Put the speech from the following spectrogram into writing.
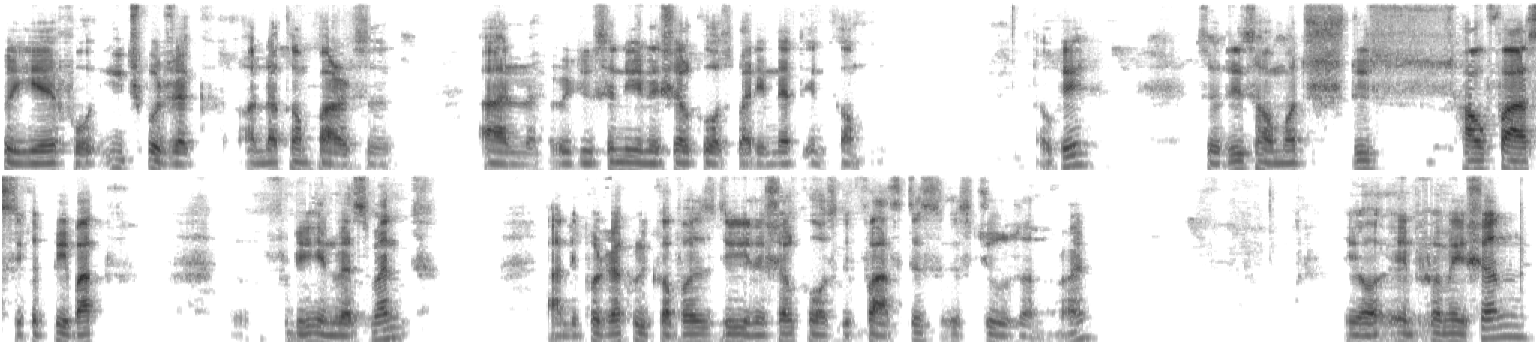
per year for each project under comparison and reducing the initial cost by the net income. Okay, so this is how much, this how fast you could pay back for the investment and the project recovers the initial cost the fastest is chosen, right? Your information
